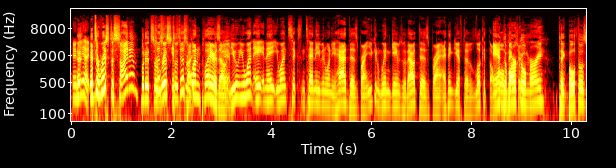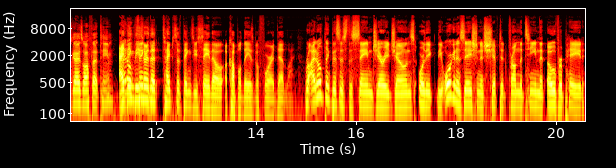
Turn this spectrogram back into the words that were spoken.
And It- yeah, it's a risk to sign him, but it's a just, risk. it's to, just right, one player though. game. You you went eight and eight. You went six and ten even when you had Dez Bryant. You can win games without Dez Bryant. I think you have to look at the and whole Demarco picture. Murray take both those guys off that team. I, I think don't these think are the types of things you say though a couple days before a deadline. Right, I don't think this is the same Jerry Jones or the the organization has shifted from the team that overpaid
